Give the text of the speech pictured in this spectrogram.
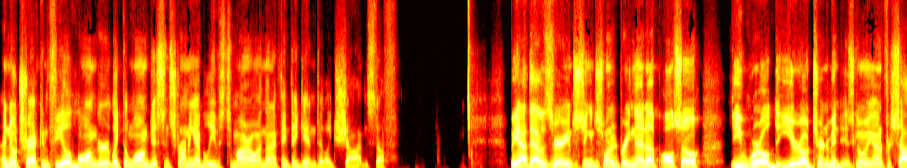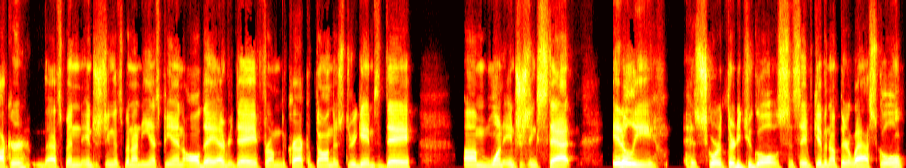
I know track and field longer, like the long distance running, I believe is tomorrow, and then I think they get into like shot and stuff. But yeah, that was very interesting, I just wanted to bring that up. Also, the World Euro tournament is going on for soccer. That's been interesting. That's been on ESPN all day, every day from the crack of dawn. There's three games a day. Um, one interesting stat Italy has scored 32 goals since they've given up their last goal.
